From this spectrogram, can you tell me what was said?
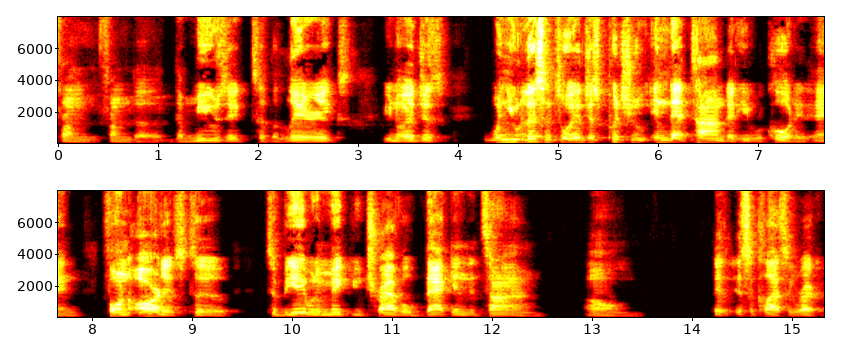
from from the the music to the lyrics. You know, it just when you listen to it, it just puts you in that time that he recorded. And for an artist to to be able to make you travel back in the time, um, it, it's a classic record.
